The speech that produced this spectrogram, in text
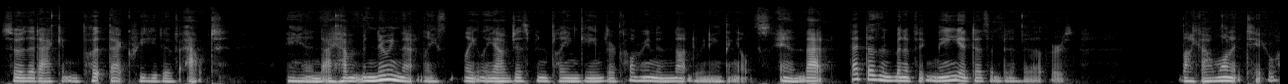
so that I can put that creative out and I haven't been doing that lately. I've just been playing games or coloring and not doing anything else. And that that doesn't benefit me. It doesn't benefit others like I want it to.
